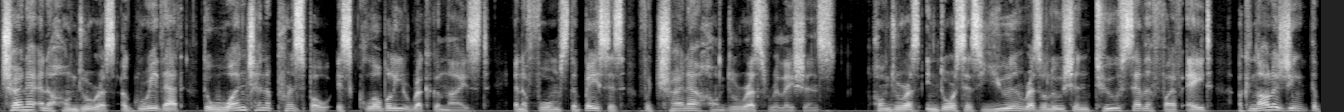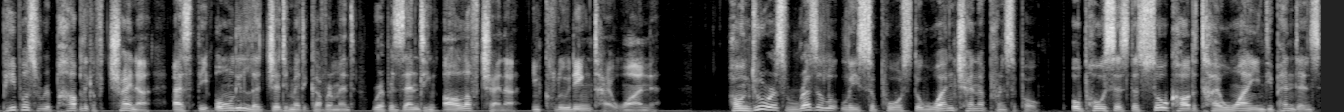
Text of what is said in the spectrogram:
China and Honduras agree that the One China principle is globally recognized and forms the basis for China Honduras relations. Honduras endorses UN Resolution 2758, acknowledging the People's Republic of China as the only legitimate government representing all of China, including Taiwan. Honduras resolutely supports the One China principle, opposes the so called Taiwan independence,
